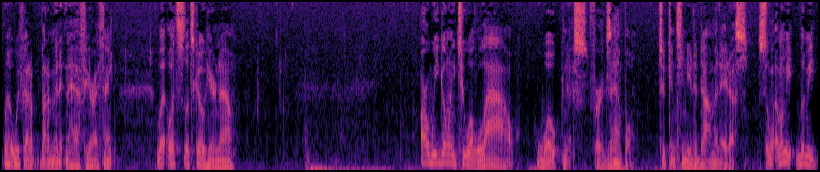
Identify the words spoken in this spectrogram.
Well, we've got about a minute and a half here, I think. Let, let's let's go here now. Are we going to allow wokeness, for example, to continue to dominate us. So let me let me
